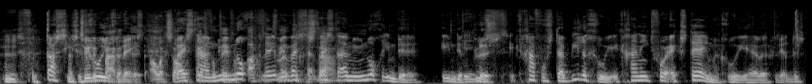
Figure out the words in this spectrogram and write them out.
Hm. Fantastische groei geweest. wij staan, nu nog, nee, maar wij, wij, staan nu nog in de, in de plus. Ik ga voor stabiele groei. Ik ga niet voor extreme groei, hebben gezegd. Dus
